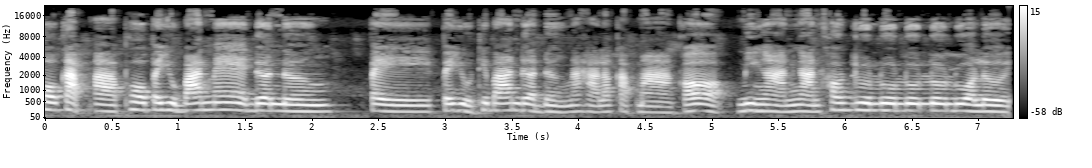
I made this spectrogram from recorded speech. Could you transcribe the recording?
พอกลับอพอไปอยู่บ้านแม่เดือนหนึ่งไปไปอยู่ที่บ้านเดือนหนึ่งนะคะ แล้วกลับมาก็มีงานงานเข้ารัวรัวรัวรัวเลย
